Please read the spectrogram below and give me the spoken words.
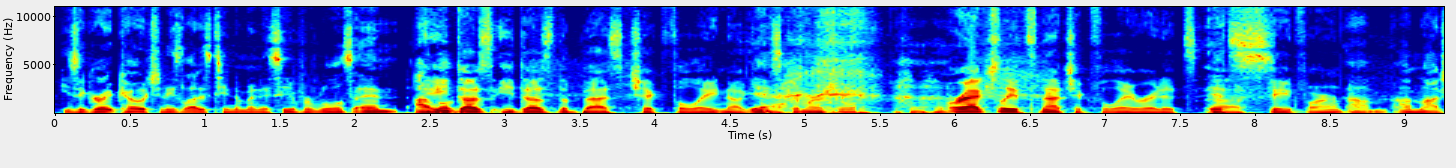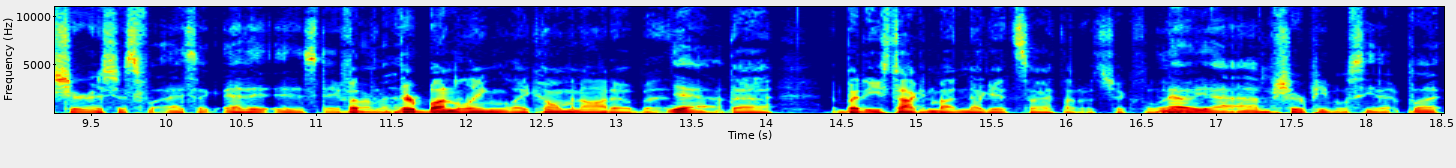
he's a great coach, and he's led his team to many Super Bowls. And I he love does he does the best Chick Fil A Nuggets Yeah. commercial, or actually, it's not Chick Fil A, right? It's, uh, It's- State Farm, Um, I'm not sure. It's just it's like it is State Farm. But think. they're bundling like home and auto. But yeah. the but he's talking about Nuggets, so I thought it was Chick Fil A. No, yeah, I'm sure people have seen it, but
